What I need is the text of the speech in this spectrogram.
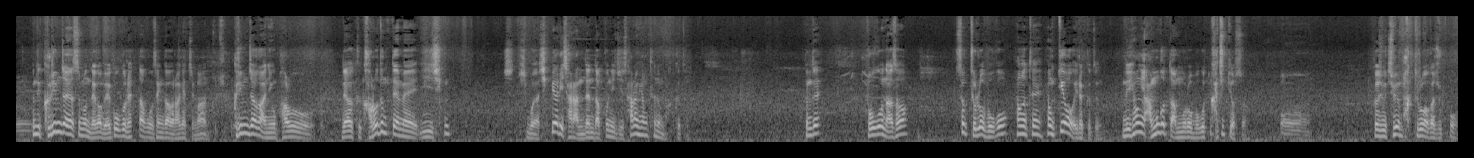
어. 근데 그림자였으면 내가 왜곡을 했다고 생각을 하겠지만 그치. 그림자가 아니고 바로 내가 그 가로등 때문에 이 식, 시- 뭐야 식별이 잘 안 된다 뿐이지 사람 형태는 맞거든. 근데 보고 나서 쓱 둘러보고 형한테 형 뛰어 이랬거든. 근데 형이 아무것도 안 물어보고 같이 뛰었어. 어. 그래가지고 집에 막 들어와가지고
